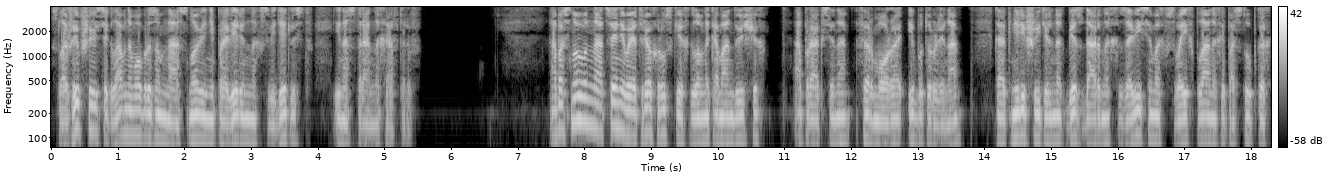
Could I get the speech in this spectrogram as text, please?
сложившиеся главным образом на основе непроверенных свидетельств иностранных авторов. Обоснованно оценивая трех русских главнокомандующих Апраксина, Фермора и Бутурлина, как нерешительных, бездарных, зависимых в своих планах и поступках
